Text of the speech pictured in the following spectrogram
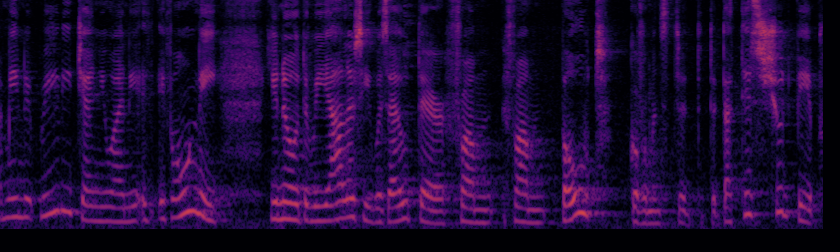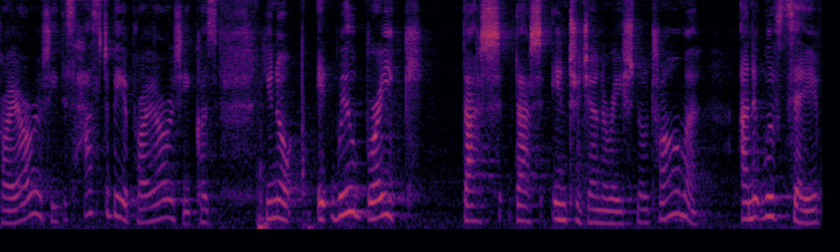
I mean, it really genuinely. If only, you know, the reality was out there from from both governments to, that this should be a priority. This has to be a priority because, you know, it will break that that intergenerational trauma, and it will save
